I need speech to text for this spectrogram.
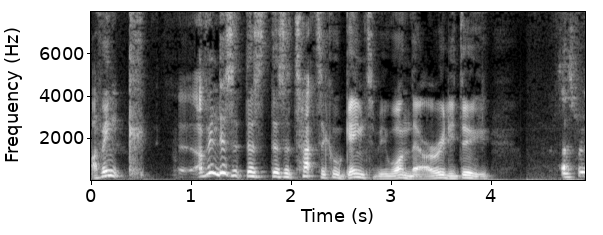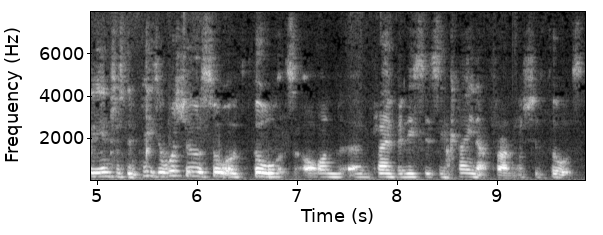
I think I think there's a, there's there's a tactical game to be won there. I really do. That's really interesting, Peter. What's your sort of thoughts on um, playing Vinicius and Kane up front? What's your thoughts?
